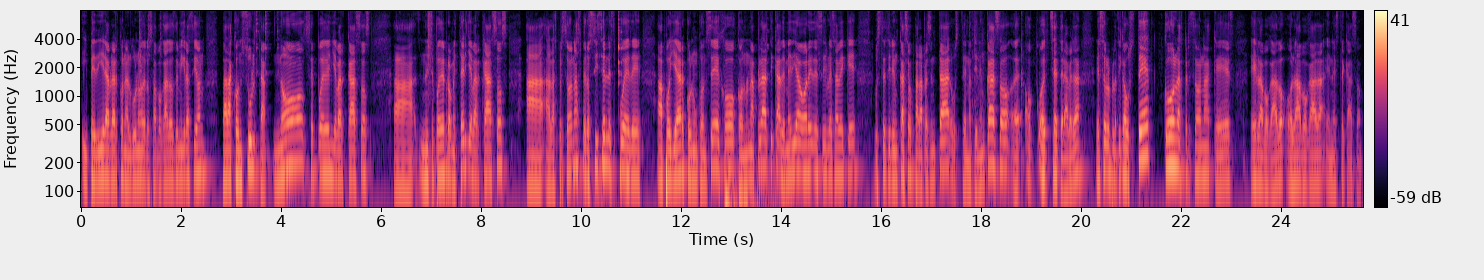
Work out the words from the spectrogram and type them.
y pedir hablar con alguno de los abogados de migración para consulta. No se pueden llevar casos, ah, ni se puede prometer llevar casos a, las personas, pero sí se les puede apoyar con un consejo, con una plática de media hora y decirle, ¿sabe qué? Usted tiene un caso para presentar, usted no tiene un caso, eh, etcétera, ¿verdad? Eso lo platica usted con las personas que es el abogado o la abogada en este caso.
